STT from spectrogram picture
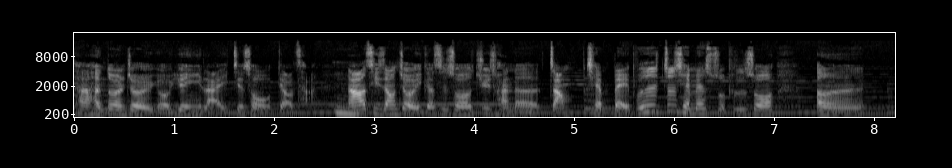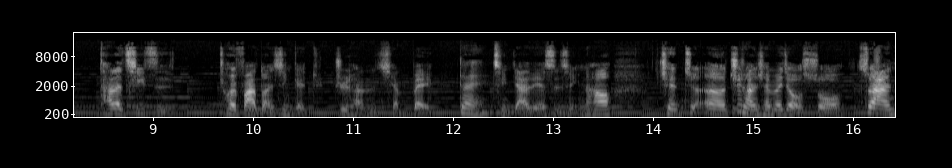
他很多人就有愿意来接受调查。嗯、然后其中就有一个是说，剧团的长前辈，不是就是前面说不是说，嗯、呃，他的妻子会发短信给剧剧团的前辈，对，请假这件事情，然后。前呃，剧团前辈就有说，虽然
